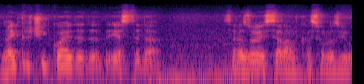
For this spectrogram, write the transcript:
Najpreći ko je da, da, da, jeste da se nazove selam kad se ulazi u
